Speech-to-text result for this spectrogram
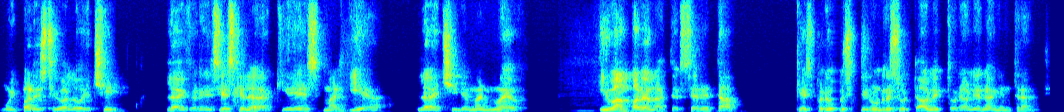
muy parecido a lo de Chile. La diferencia es que la de aquí es más vieja, la de Chile más nueva. Y van para la tercera etapa, que es producir un resultado electoral el año entrante.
